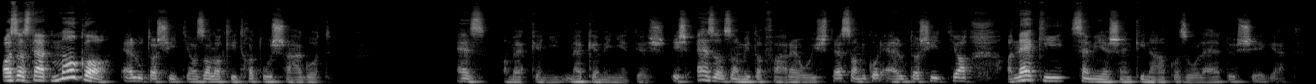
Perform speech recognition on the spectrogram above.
azaz tehát maga elutasítja az alakíthatóságot. Ez a megkeményítés. És ez az, amit a fáraó is tesz, amikor elutasítja a neki személyesen kínálkozó lehetőséget.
